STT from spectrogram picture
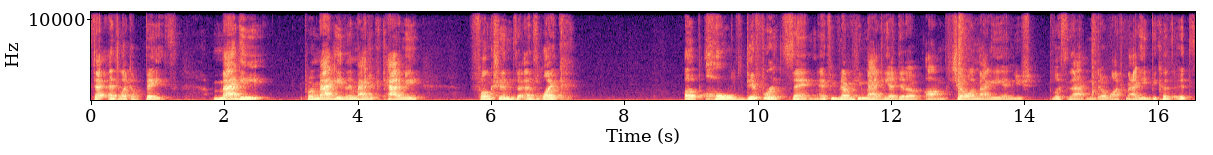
set as like a base. Maggie, for Maggie, the Magic Academy functions as like a whole different thing. If you've never seen Maggie, I did a um, show on Maggie, and you should listen to that and go watch Maggie because it's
